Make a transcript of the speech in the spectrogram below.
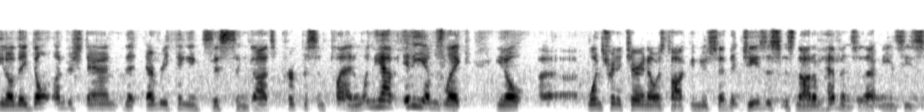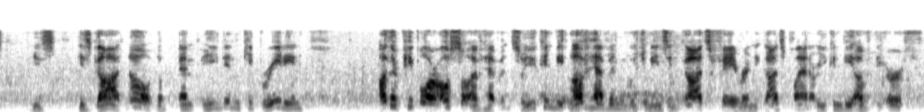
you know they don't understand that everything exists in God's purpose and plan. And when you have idioms like you know uh, one Trinitarian I was talking to said that Jesus is not of heaven, so that means he's he's he's God. No, the, and he didn't keep reading. Other people are also of heaven, so you can be of heaven, which means in God's favor and God's plan, or you can be of the earth.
